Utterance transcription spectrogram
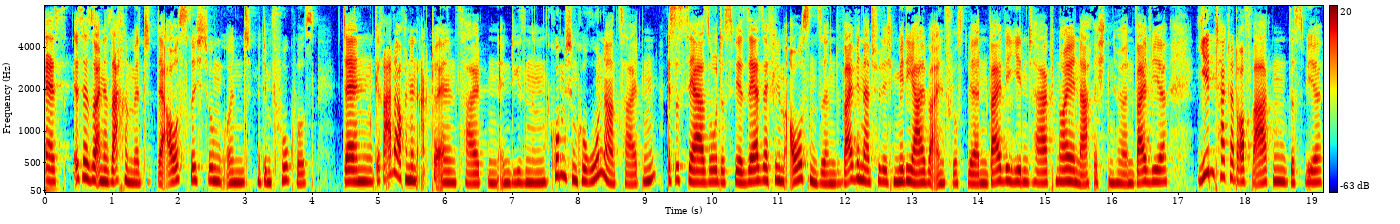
Es ist ja so eine Sache mit der Ausrichtung und mit dem Fokus. Denn gerade auch in den aktuellen Zeiten, in diesen komischen Corona-Zeiten, ist es ja so, dass wir sehr, sehr viel im Außen sind, weil wir natürlich medial beeinflusst werden, weil wir jeden Tag neue Nachrichten hören, weil wir jeden Tag darauf warten, dass wir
